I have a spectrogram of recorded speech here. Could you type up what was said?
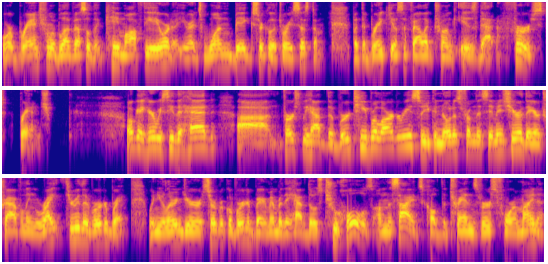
or a branch from a blood vessel that came off the aorta. You know, it's one big circulatory system. But the brachiocephalic trunk is that first branch. Okay, here we see the head. Uh, first we have the vertebral arteries. So you can notice from this image here, they are traveling right through the vertebrae. When you learned your cervical vertebrae, remember they have those two holes on the sides called the transverse foramina.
